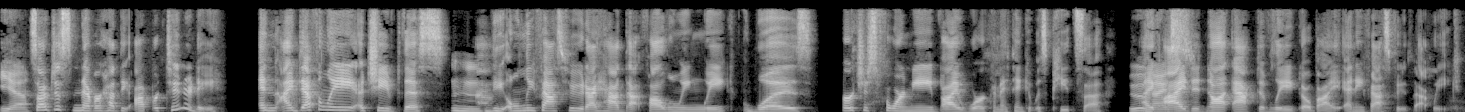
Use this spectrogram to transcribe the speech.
Yeah. So I've just never had the opportunity. And I definitely achieved this. hmm The only fast food I had that following week was purchased for me by work, and I think it was pizza. Ooh, like nice. I did not actively go buy any fast food that week.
